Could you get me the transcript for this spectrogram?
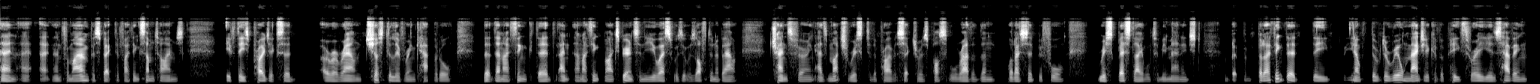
and, and from my own perspective, I think sometimes if these projects are, are around just delivering capital, that then I think that, and, and I think my experience in the US was it was often about transferring as much risk to the private sector as possible rather than what I said before, risk best able to be managed. But, but I think that the, you know, the, the real magic of a P3 is having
